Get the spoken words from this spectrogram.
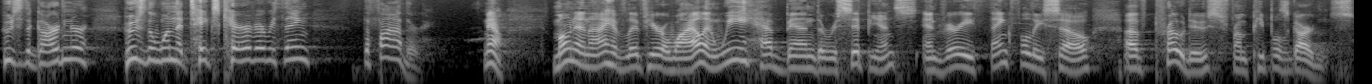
Who's the gardener? Who's the one that takes care of everything? The Father. Now, Mona and I have lived here a while, and we have been the recipients, and very thankfully so, of produce from people's gardens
